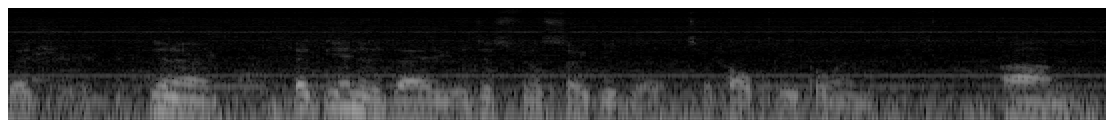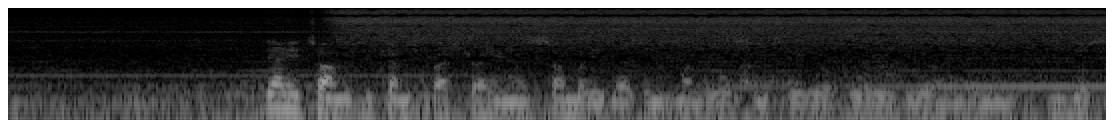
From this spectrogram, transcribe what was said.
but sure. you know at the end of the day it just feels so good to, to help people and um, the only time it becomes frustrating when somebody doesn't want to listen to you or believe you and then you just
